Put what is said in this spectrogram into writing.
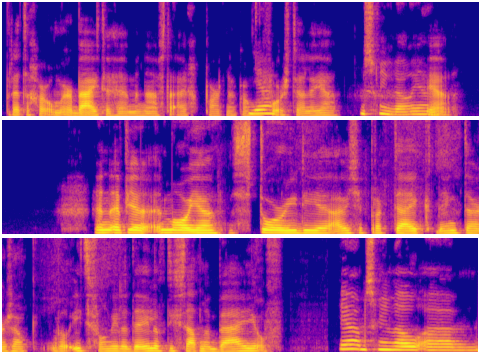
prettiger om erbij te hebben naast de eigen partner, kan ik me voorstellen. Ja. Misschien wel, ja. ja. En heb je een mooie story die je uit je praktijk denkt, daar zou ik wel iets van willen delen, of die staat me bij? Of... Ja, misschien wel uh,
